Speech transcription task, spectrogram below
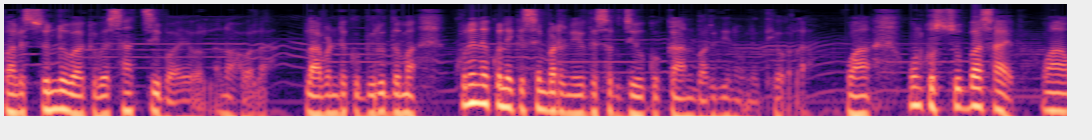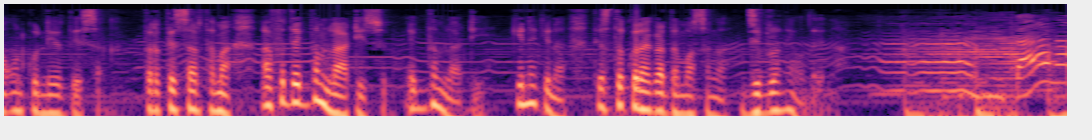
उहाँले सुन्नुभएको भए साँच्ची भयो होला नहोला। लावण्डेको विरुद्धमा कुनै न कुनै किसिमबाट निर्देशक जीवको कान भरिदिनु हुने थियो होला। उहाँ उनको सुब्बा साहेब उहाँ उनको निर्देशक। तर त्यस अर्थमा आफू त एकदम लाठी छु एकदम लाठी। किन किन त्यस्तो कुरा गर्दा मसँग जिब्रो नै हुँदैन।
